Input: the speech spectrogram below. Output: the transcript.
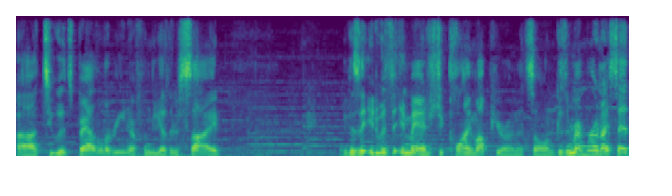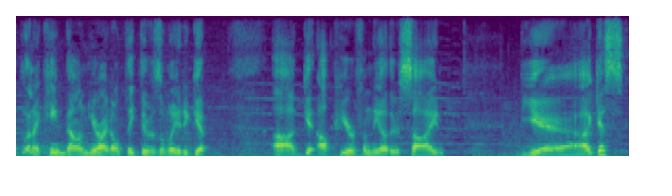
uh, to its battle arena from the other side because it was it managed to climb up here on its own. Because remember when I said when I came down here, I don't think there was a way to get uh, get up here from the other side. Yeah, I guess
